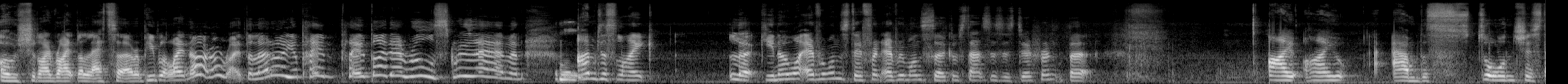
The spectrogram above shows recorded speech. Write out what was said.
oh should i write the letter? And people are like no don't write the letter. You're playing playing by their rules. Screw them. And i'm just like look you know what? Everyone's different. Everyone's circumstances is different. But i i am the staunchest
